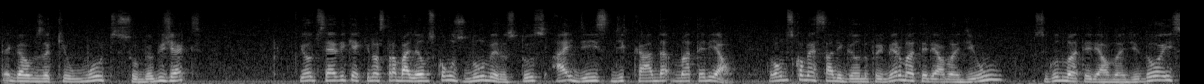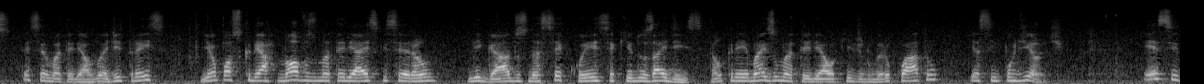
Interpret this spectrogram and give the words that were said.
Pegamos aqui o Multi-Sub Object e observe que aqui nós trabalhamos com os números dos IDs de cada material. Então vamos começar ligando o primeiro material no ID 1, o segundo material no ID 2, o terceiro material no ID 3, e eu posso criar novos materiais que serão ligados na sequência aqui dos IDs. Então criei mais um material aqui de número 4 e assim por diante. Esse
